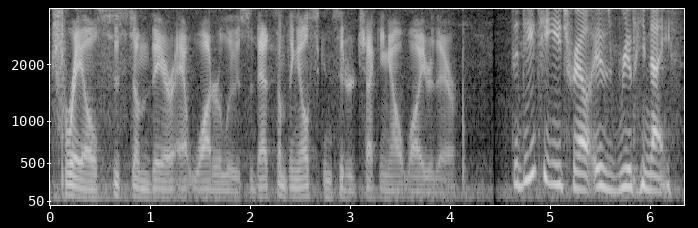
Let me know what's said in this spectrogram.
trail system there at Waterloo. So that's something else to consider checking out while you're there. The DTE trail is really nice.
